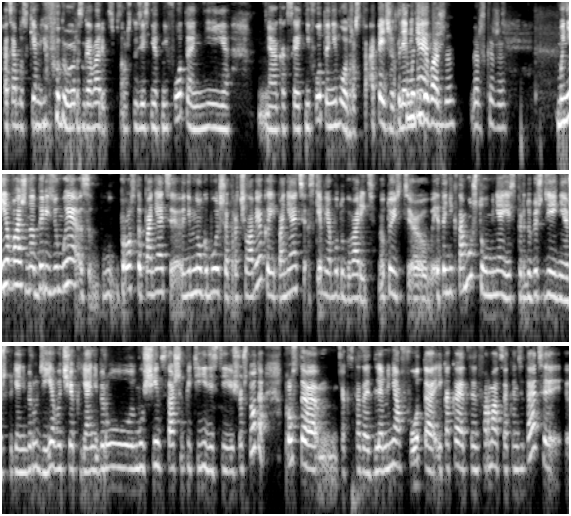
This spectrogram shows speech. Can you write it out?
хотя бы с кем я буду разговаривать, потому что здесь нет ни фото, ни, а, как сказать, ни фото, ни возраста. Опять же, для Почему меня тебе это... важно? Расскажи. Мне важно до резюме просто понять э, немного больше про человека и понять, с кем я буду говорить. Ну, то есть э, это не к тому, что у меня есть предубеждение, что я не беру девочек, я не беру мужчин старше 50 и еще что-то. Просто, как сказать, для меня фото и какая-то информация о кандидате э,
